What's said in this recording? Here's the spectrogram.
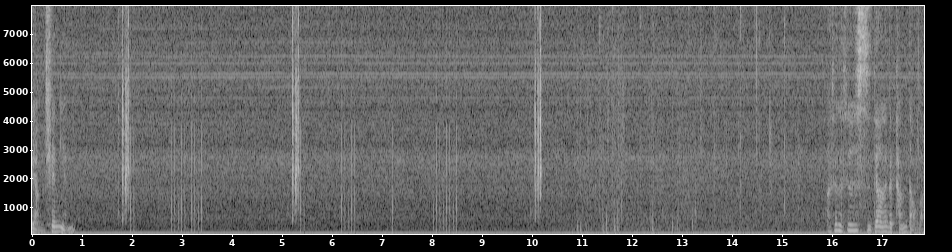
两千年，啊，这个是死掉的那个唐岛吧？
